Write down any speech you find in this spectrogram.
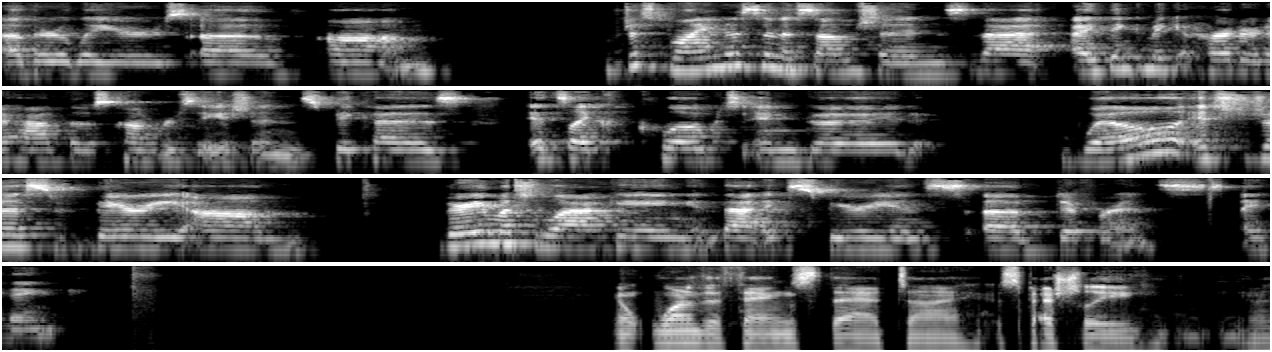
other layers of um, just blindness and assumptions that I think make it harder to have those conversations because it's like cloaked in good will. It's just very, um, very much lacking that experience of difference, I think. You know, one of the things that, uh, especially, you know,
